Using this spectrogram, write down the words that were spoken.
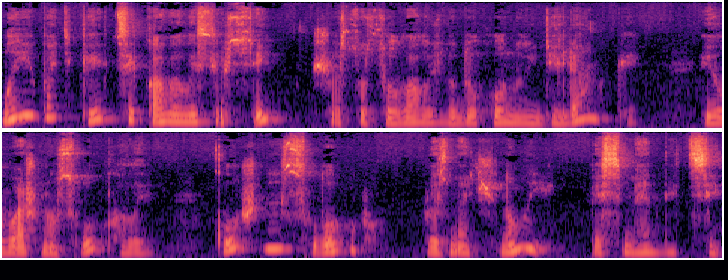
Мої батьки цікавились усім, що стосувалось до духовної ділянки, і уважно слухали кожне слово визначної письменниці.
